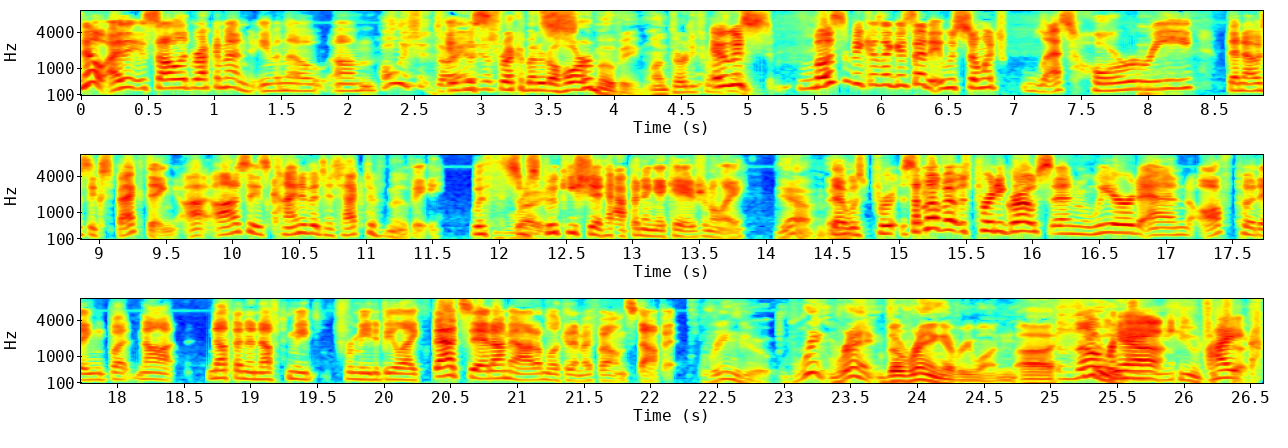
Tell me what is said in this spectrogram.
no, I think solid recommend. Even though um, Holy shit! Diana was- just recommended a horror movie on 30 It was mostly because, like I said, it was so much less horror-y than I was expecting. I, honestly, it's kind of a detective movie with some Right. spooky shit happening occasionally. Yeah. that was pre- some of it was pretty gross and weird and off-putting, but not nothing enough to me for me to be like, "That's it, I'm out. I'm looking at my phone. Stop it." Ringu. Ring, ring, the ring, everyone. Uh, The huge, Ring. Yeah, huge I success.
